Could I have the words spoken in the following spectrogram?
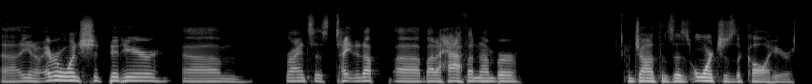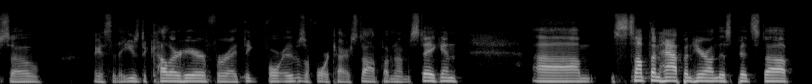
uh, you know everyone should pit here. Um, Ryan says tighten it up uh, about a half a number. Jonathan says orange is the call here. So, like I said, they used a color here for I think four. It was a four tire stop, if I'm not mistaken. Um, something happened here on this pit stop,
